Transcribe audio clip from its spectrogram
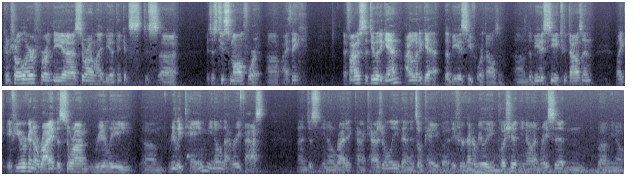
controller for the uh, Sur-Ron Light Bee. I think it's just uh, it's just too small for it. Uh, I think if I was to do it again, I would get the BAC 4000. Um, the BAC 2000 like if you were gonna ride the Sur-Ron really um, really tame, you know, not very fast, and just you know ride it kind of casually, then it's okay. But if you're gonna really push it, you know, and race it, and um, you know,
